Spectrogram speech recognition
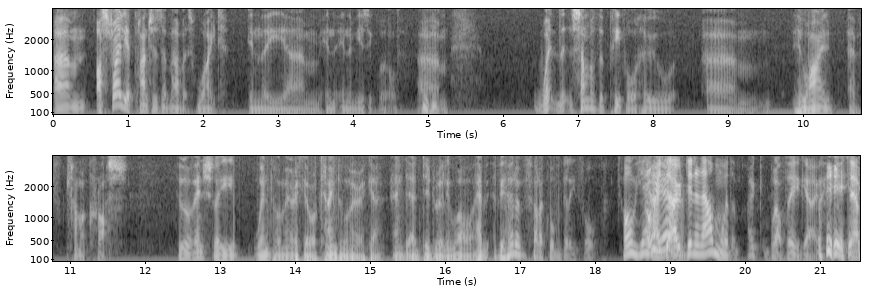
um, Australia punches above its weight in the um, in in the music world. Um, when the, some of the people who um, who I have come across, who eventually went to America or came to America and uh, did really well. Have, have you heard of a fellow called Billy Thorpe? Oh yeah, Oh, I, yeah. I did an album with him. Okay, well, there you go. Now, now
